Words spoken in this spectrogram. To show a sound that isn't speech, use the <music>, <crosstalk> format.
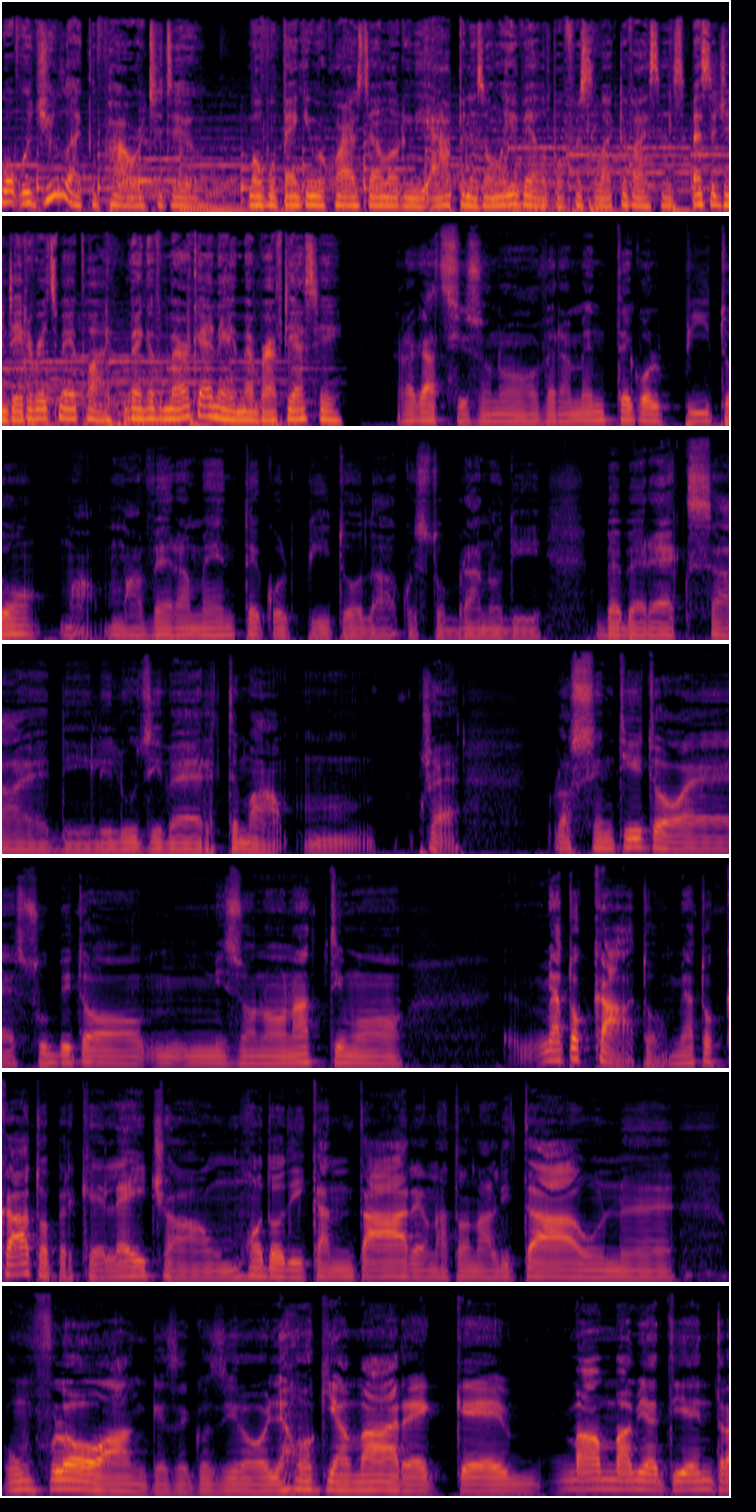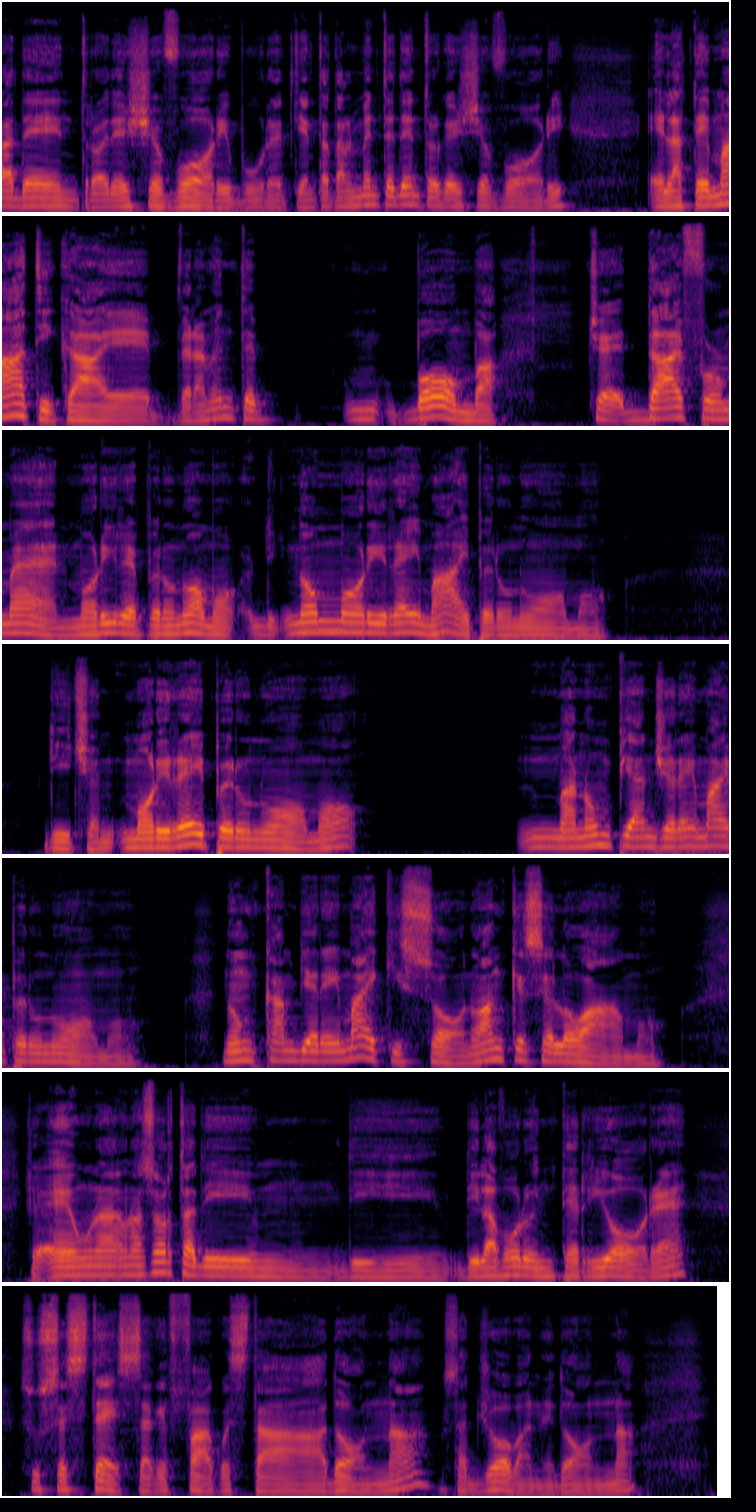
What would you like the power to do? Mobile banking requires downloading the app and is only available for select devices. Message and data rates may apply. Bank of America and a member FDIC. Ragazzi, sono veramente colpito, ma, ma veramente colpito da questo brano di Bebe Rexha e di Liluzi Vert, ma mm, cioè l'ho sentito e subito mi sono un attimo mi ha toccato, mi ha toccato perché lei ha un <laughs> modo di cantare, una tonalità, un, un, flow anche se così lo vogliamo <laughs> chiamare, che mamma mia ti entra dentro ed esce fuori pure, ti entra talmente dentro che esce fuori e la tematica è veramente bomba. Cioè, die for man, morire per un uomo, non morirei mai per un uomo. Dice, morirei per un uomo ma non piangerei mai per un uomo. Non cambierei mai chi sono, anche se lo amo. Cioè, è una, una sorta di, di, di, lavoro interiore su se stessa che fa questa donna, questa giovane donna,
